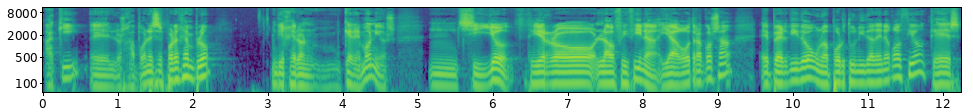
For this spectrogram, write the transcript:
aquí eh, los japoneses, por ejemplo, dijeron, ¿qué demonios? Mm, Si yo cierro la oficina y hago otra cosa, he perdido una oportunidad de negocio que es,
